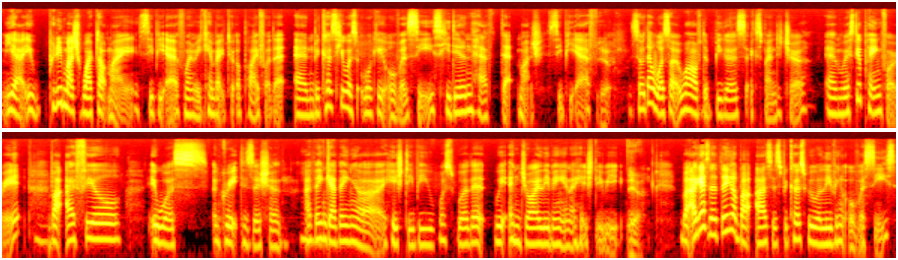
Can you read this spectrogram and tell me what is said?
yeah, it pretty much wiped out my CPF when we came back to apply for that. And because he was working overseas, he didn't have that much CPF. yeah. So that was like one of the biggest expenditure, and we're still paying for it. Mm. But I feel it was a great decision. I mm-hmm. think getting a HDB was worth it. We enjoy living in a HDB. Yeah. But I guess the thing about us is because we were living overseas,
